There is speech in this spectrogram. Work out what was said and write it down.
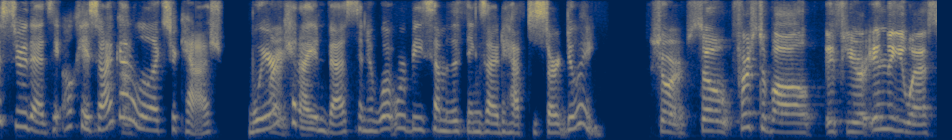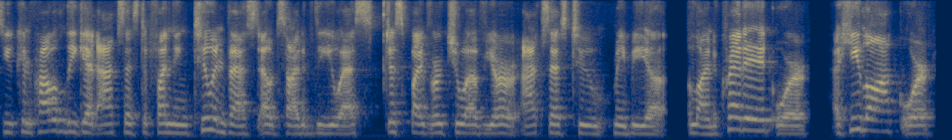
us through that and say, okay, so I've got a little extra cash. Where right. can I invest? And what would be some of the things I'd have to start doing? Sure. So, first of all, if you're in the US, you can probably get access to funding to invest outside of the US just by virtue of your access to maybe a, a line of credit or a HELOC or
